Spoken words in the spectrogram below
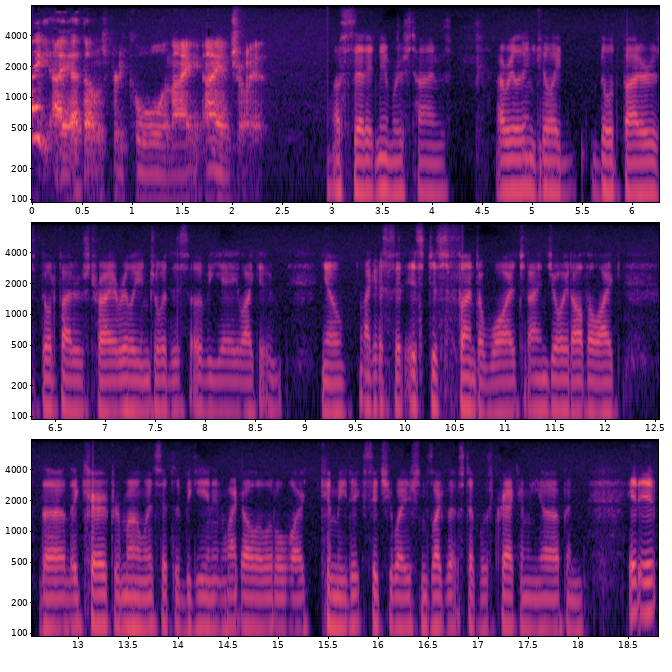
I, I, I thought it was pretty cool, and I, I enjoy it. I've said it numerous times. I really enjoyed Build Fighters, Build Fighters Try. I really enjoyed this OVA. Like it, you know, like I said, it's just fun to watch, and I enjoyed all the like the the character moments at the beginning, like all the little like comedic situations, like that stuff was cracking me up, and it it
